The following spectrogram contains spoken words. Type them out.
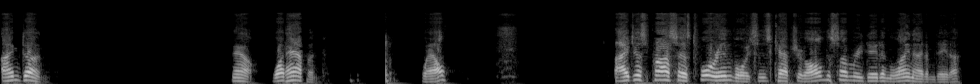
I'm done. Now, what happened? Well, I just processed four invoices, captured all the summary data and the line item data,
